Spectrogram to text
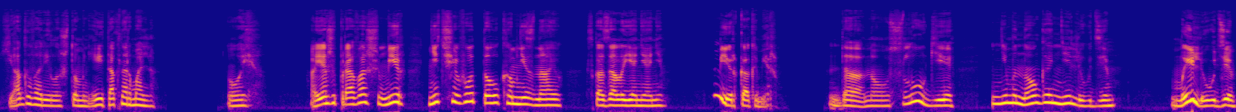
Я говорила, что мне и так нормально. Ой, а я же про ваш мир ничего толком не знаю, сказала я няне. Мир как мир. Да, но слуги немного не люди. Мы люди,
